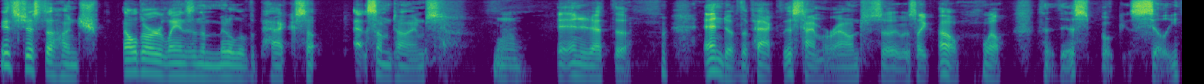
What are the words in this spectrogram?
It's just a hunch. Eldar lands in the middle of the pack so, at sometimes. Hmm. It ended at the end of the pack this time around. So it was like, oh, well, this book is silly.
